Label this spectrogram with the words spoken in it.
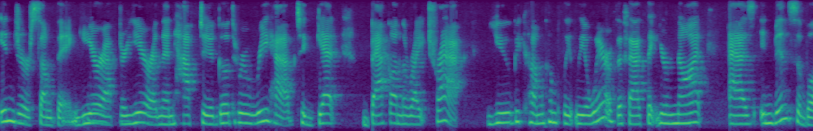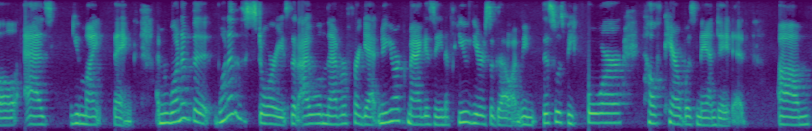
injure something year mm. after year and then have to go through rehab to get back on the right track, you become completely aware of the fact that you're not as invincible as you might think. I mean, one of the one of the stories that I will never forget. New York Magazine a few years ago. I mean, this was before healthcare was mandated. Um,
